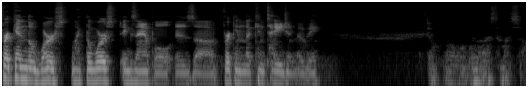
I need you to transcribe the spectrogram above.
freaking the worst. Like the worst example is uh freaking the Contagion movie. Don't know when the last time I saw that.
